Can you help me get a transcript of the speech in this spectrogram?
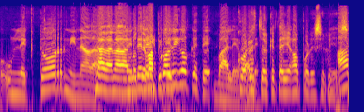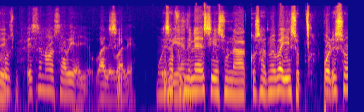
un lector ni nada. Nada, nada, no Meter te va a el pedir- código que te... Vale, Correcto, el que te ha llegado por SMS. Ah, pues eso no lo sabía yo. Vale, Sí. vale. Muy Esa bien. funcionalidad sí es una cosa nueva y eso. Por eso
